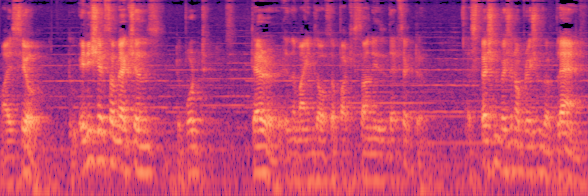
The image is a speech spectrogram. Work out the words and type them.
my CO to initiate some actions to put terror in the minds of the Pakistanis in that sector. A special mission operations were planned.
